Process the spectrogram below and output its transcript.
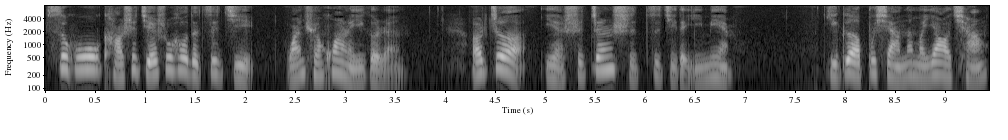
似乎考试结束后的自己完全换了一个人，而这也是真实自己的一面，一个不想那么要强，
